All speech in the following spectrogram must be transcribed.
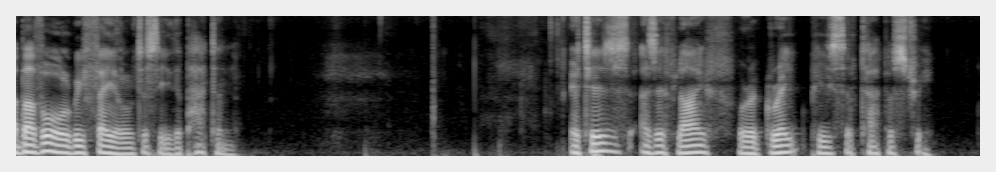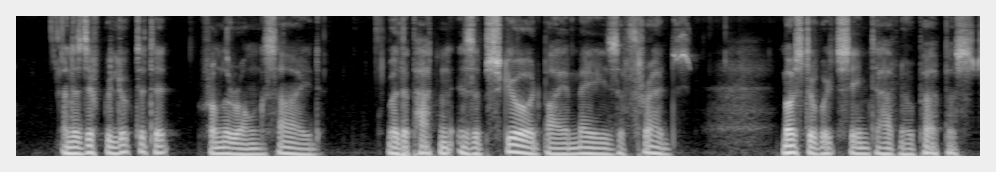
Above all, we fail to see the pattern. It is as if life were a great piece of tapestry, and as if we looked at it from the wrong side, where the pattern is obscured by a maze of threads, most of which seem to have no purpose.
